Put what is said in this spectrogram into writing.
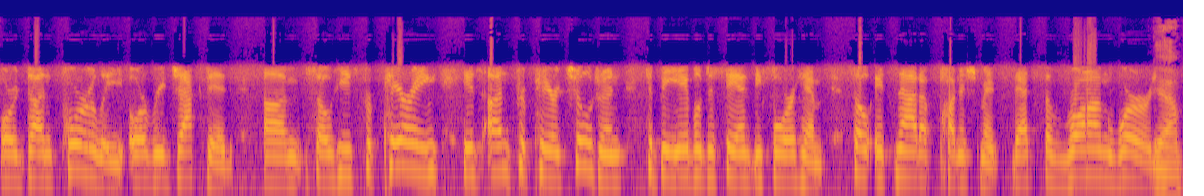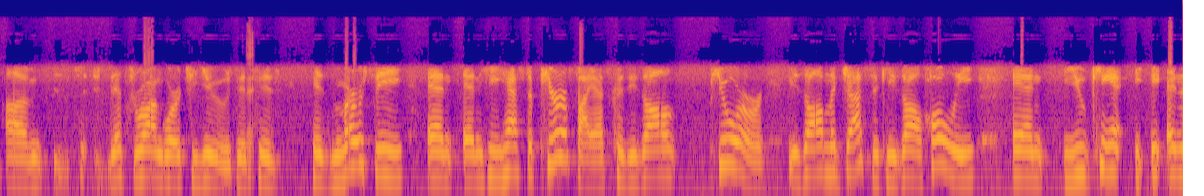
or done poorly or rejected. Um, so he's preparing his unprepared children to be able to stand before him. So it's not a punishment. That's the wrong word. Yeah. Um, that's the wrong word to use. It's his his mercy, and and he has to purify us because he's all pure. He's all majestic. He's all holy, and you can't. And,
